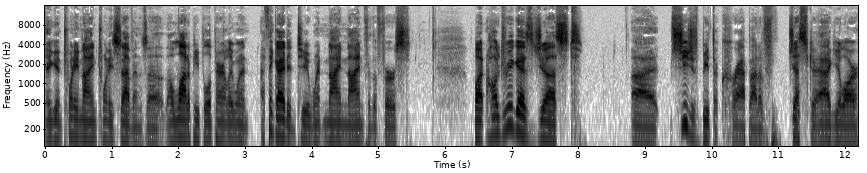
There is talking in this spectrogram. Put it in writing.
again 29-27s. Uh, a lot of people apparently went. I think I did too. Went 9-9 for the first. But Rodriguez just uh, she just beat the crap out of Jessica Aguilar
